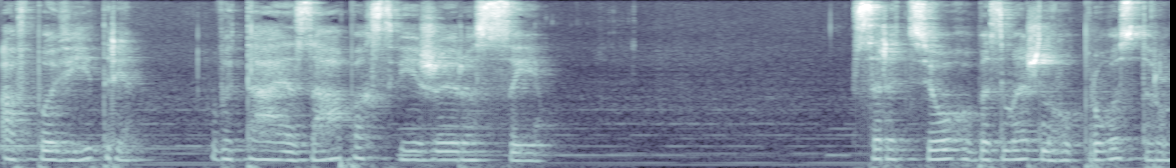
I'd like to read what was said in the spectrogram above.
а в повітрі витає запах свіжої роси. Серед цього безмежного простору,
